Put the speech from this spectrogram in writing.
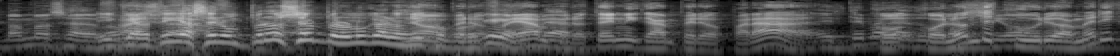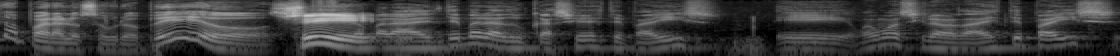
vamos a. y vamos que a- Artigas era un prócer, pero nunca nos No, dijo pero, por qué. Vean. pero técnica, pero pará. El tema de la Co- Colón descubrió América para los europeos. Sí, Para el tema de la educación de este país, eh, vamos a decir la verdad, este país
